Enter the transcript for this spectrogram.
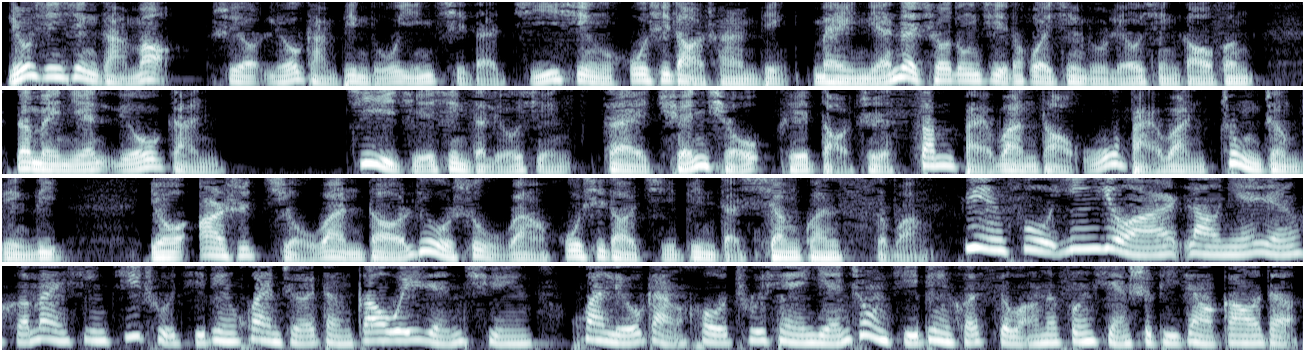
流行性感冒是由流感病毒引起的急性呼吸道传染病，每年的秋冬季都会进入流行高峰。那每年流感季节性的流行，在全球可以导致三百万到五百万重症病例。有二十九万到六十五万呼吸道疾病的相关死亡。孕妇、婴幼儿、老年人和慢性基础疾病患者等高危人群患流感后出现严重疾病和死亡的风险是比较高的。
